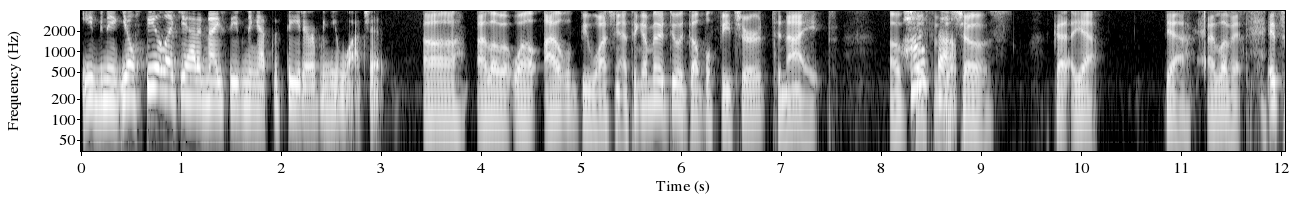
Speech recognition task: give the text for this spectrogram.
evening. You'll feel like you had a nice evening at the theater when you watch it. Uh, I love it. Well, I'll be watching. I think I'm going to do a double feature tonight of awesome. both of the shows. Yeah, yeah, I love it. It's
